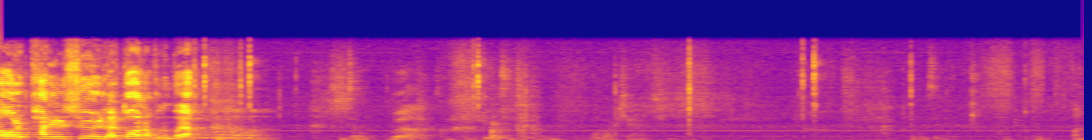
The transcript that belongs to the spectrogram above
4월 8일 수요일 날 또 하나 보는 거야? 진짜 뭐야 아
